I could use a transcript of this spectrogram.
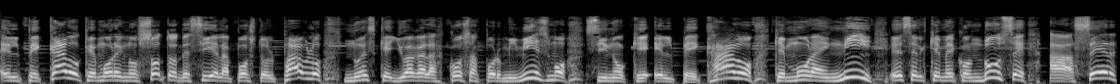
el pecado que mora en nosotros, decía el apóstol Pablo, no es que yo haga las cosas por mí mismo, sino que el pecado que mora en mí es el que me conduce a hacer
